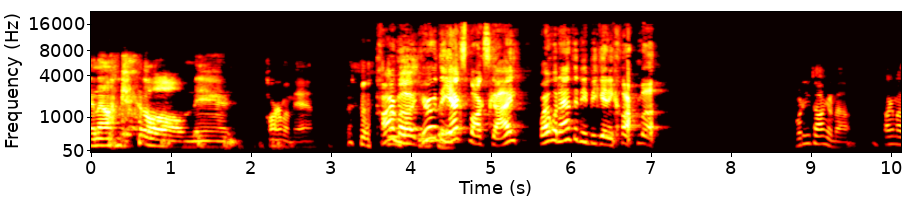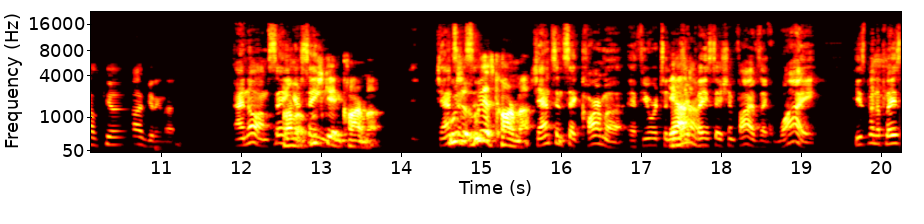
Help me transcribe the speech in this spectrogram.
And now I'm oh man. Karma, man. Karma, you're the stupid. Xbox guy. Why would Anthony be getting Karma? What are you talking about? I'm talking about the PS5 getting that. I know. I'm saying Karma. you're saying Who's getting karma? Jansen, Who's, who said, has karma? Jansen said Karma. If you were to Yeah. lose your PlayStation Five, it's like why? He's been a PlayStation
